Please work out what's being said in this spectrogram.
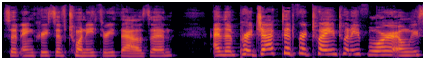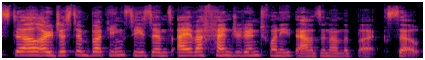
So an increase of 23,000. And then projected for 2024, and we still are just in booking seasons. I have 120,000 on the book. So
